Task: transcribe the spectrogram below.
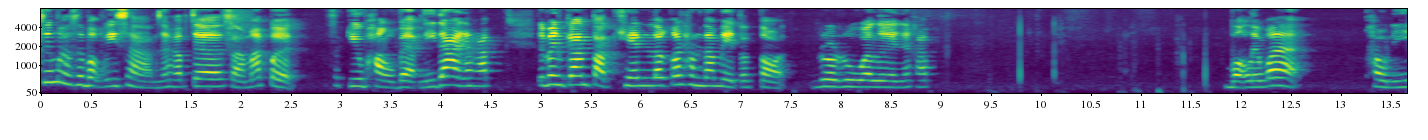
ซึ่งเผาไซบอร์ก V3 นะครับ จะสามารถเปิดสกิลเผาแบบนี้ได้นะครับ จะเป็นการตัดเคนแล้วก็ทำดาเมจต่อๆรัวๆเลยนะครับ บอกเลยว่าเผ่านี้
